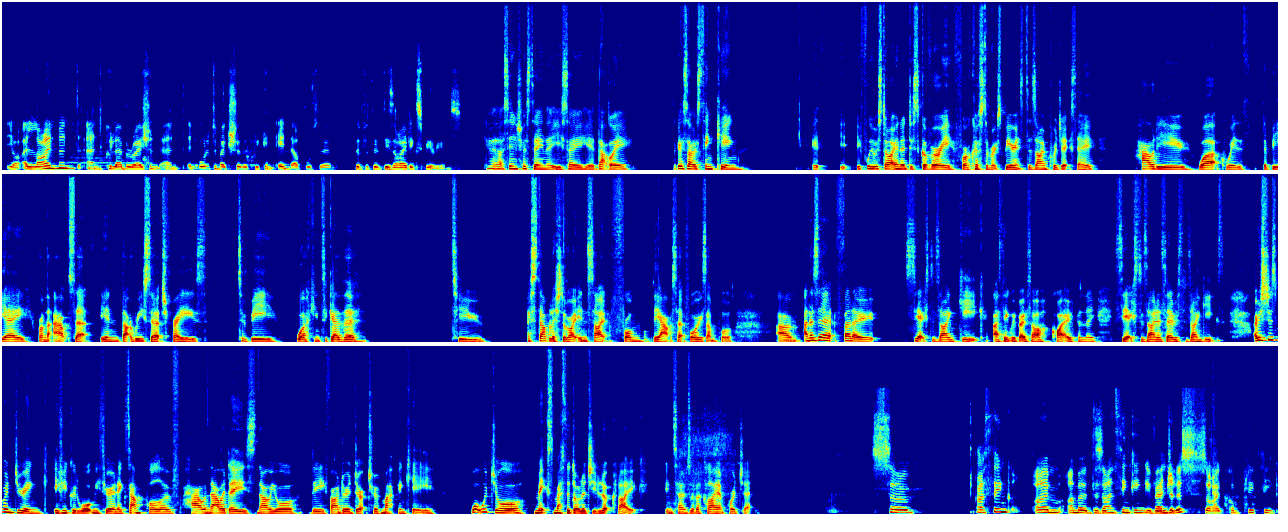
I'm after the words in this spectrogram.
you know, alignment and collaboration, and in order to make sure that we can end up with the, the, the desired experience. Yeah, that's interesting that you say it that way. I guess I was thinking, it, if we were starting a discovery for a customer experience design project, say, how do you work with the BA from the outset in that research phase to be working together to establish the right insight from the outset, for example. Um, and as a fellow CX design geek, I think we both are quite openly CX design and service design geeks. I was just wondering if you could walk me through an example of how nowadays, now you're the founder and director of Map and Key, what would your mixed methodology look like in terms of a client project? So I think I'm I'm a design thinking evangelist, so I completely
